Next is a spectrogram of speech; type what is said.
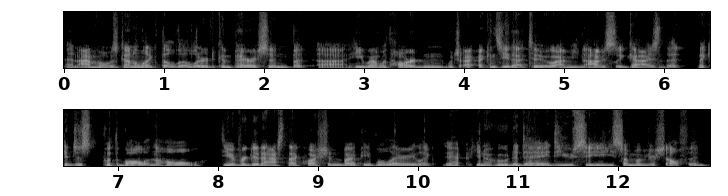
and I've always kind of liked the Lillard comparison, but uh, he went with Harden, which I, I, can see that too. I mean, obviously, guys that that can just put the ball in the hole. Do you ever get asked that question by people, Larry? Like, eh, you know, who today do you see some of yourself in?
